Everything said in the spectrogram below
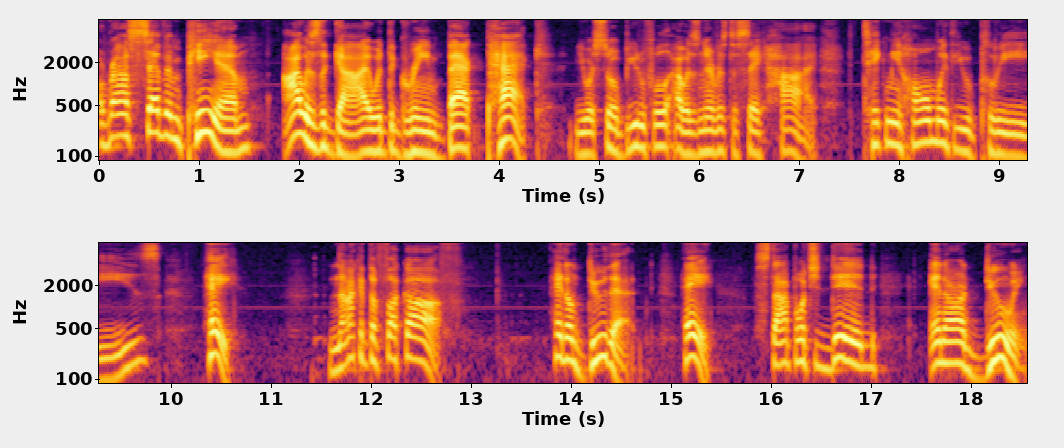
Around 7 p.m., I was the guy with the green backpack. You are so beautiful, I was nervous to say hi. Take me home with you, please. Hey, knock it the fuck off. Hey, don't do that. Hey, stop what you did and are doing.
